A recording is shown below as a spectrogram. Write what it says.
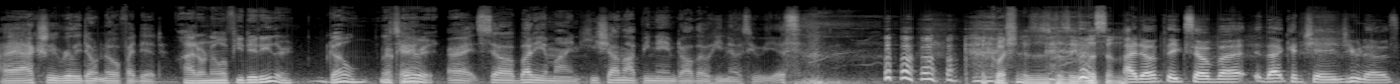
I actually really don't know if I did. I don't know if you did either. Go. Let's okay. hear it. All right. So a buddy of mine, he shall not be named, although he knows who he is. The question is, is does he listen? I don't think so, but that could change. Who knows?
